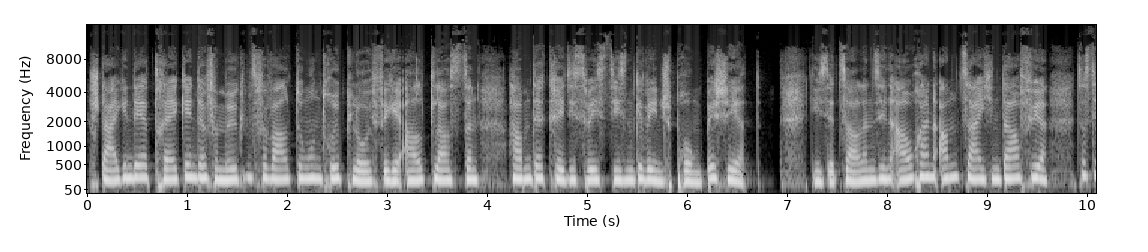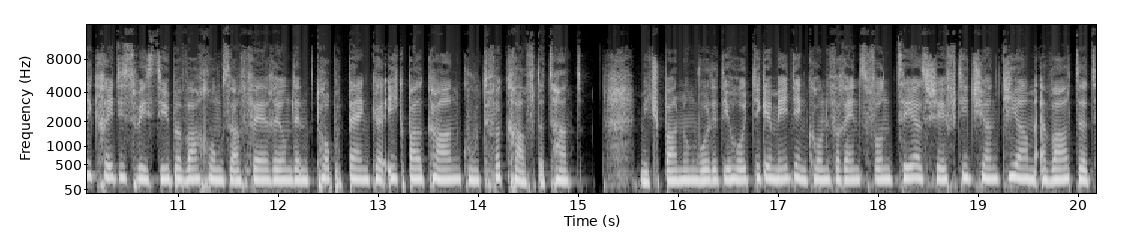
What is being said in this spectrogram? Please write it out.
Steigende Erträge in der Vermögensverwaltung und rückläufige Altlasten haben der Credit Suisse diesen Gewinnsprung beschert. Diese Zahlen sind auch ein Anzeichen dafür, dass die Credit Suisse die Überwachungsaffäre um den Top-Banker Iqbal Khan gut verkraftet hat. Mit Spannung wurde die heutige Medienkonferenz von CS-Chef Tijan Tiam erwartet.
